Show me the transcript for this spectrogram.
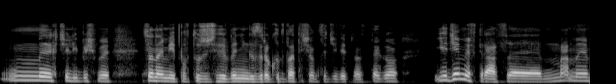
My chcielibyśmy co najmniej powtórzyć wynik z roku 2019. Jedziemy w trasę, mamy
